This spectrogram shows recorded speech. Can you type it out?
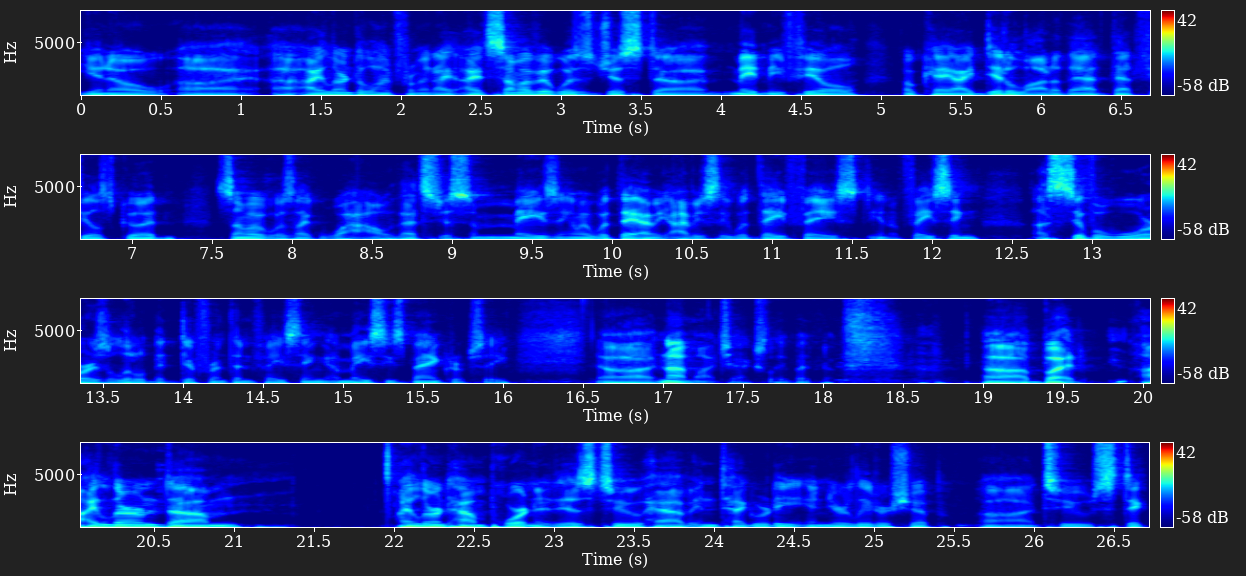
you know, uh, I learned a lot from it. I, I some of it was just uh, made me feel okay. I did a lot of that. That feels good. Some of it was like, wow, that's just amazing. I mean, what they, I mean, obviously, what they faced, you know, facing a civil war is a little bit different than facing a Macy's bankruptcy. Uh, not much, actually, but uh, but I learned um, I learned how important it is to have integrity in your leadership, uh, to stick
